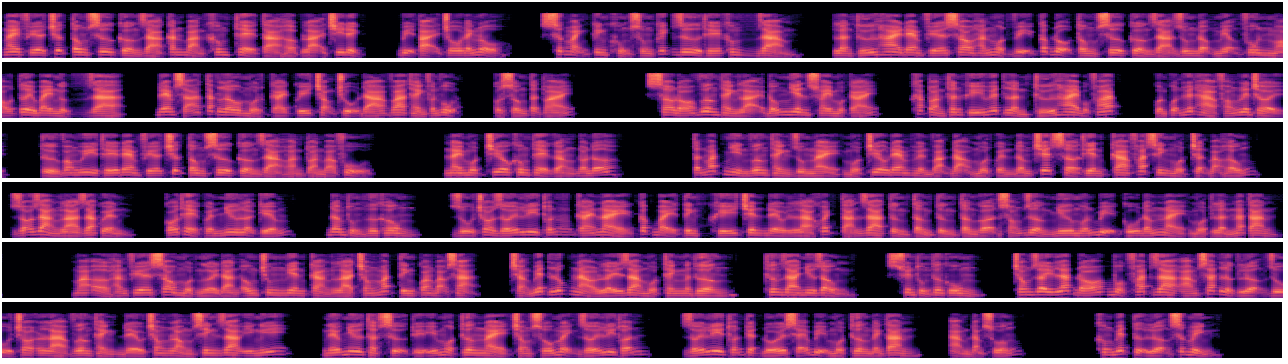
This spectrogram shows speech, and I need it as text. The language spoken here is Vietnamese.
ngay phía trước tông sư cường giả căn bản không thể tả hợp lại chi địch, bị tại chỗ đánh nổ, sức mạnh kinh khủng xung kích dư thế không giảm. Lần thứ hai đem phía sau hắn một vị cấp độ tông sư cường giả rung động miệng phun máu tươi bay ngực ra, đem xã tắc lâu một cái quý trọng trụ đá va thành phân vụn, cuộc sống tận thoái. Sau đó vương thành lại bỗng nhiên xoay một cái, khắp toàn thân khí huyết lần thứ hai bộc phát, quần quận huyết hà phóng lên trời, tử vong uy thế đem phía trước tông sư cường giả hoàn toàn bao phủ. Này một chiêu không thể gắng đón đỡ. Tận mắt nhìn vương thành dùng này một chiêu đem huyền vạn đạo một quyền đấm chết sở thiên ca phát sinh một trận bạo hống, rõ ràng là gia quyền có thể quyền như lợi kiếm, đâm thủng hư không, dù cho giới ly thuẫn cái này cấp bảy tinh khí trên đều là khuếch tán ra từng tầng từng tầng gợn sóng dường như muốn bị cú đấm này một lần nát tan. Mà ở hắn phía sau một người đàn ông trung niên càng là trong mắt tinh quang bạo xạ, chẳng biết lúc nào lấy ra một thanh ngân thương thương ra như rồng, xuyên thủng thương cung trong giây lát đó buộc phát ra ám sát lực lượng dù cho là vương thành đều trong lòng sinh ra ý nghĩ, nếu như thật sự tùy ý một thương này trong số mệnh giới ly thuẫn, giới ly thuẫn tuyệt đối sẽ bị một thương đánh tan, ảm đạm xuống. Không biết tự lượng sức mình.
